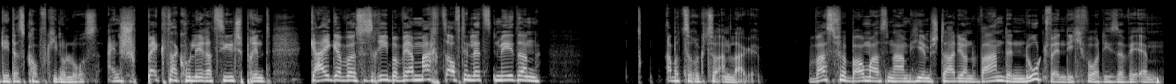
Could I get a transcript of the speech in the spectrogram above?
geht das Kopfkino los. Ein spektakulärer Zielsprint. Geiger versus Rieber. Wer macht's auf den letzten Metern? Aber zurück zur Anlage. Was für Baumaßnahmen hier im Stadion waren denn notwendig vor dieser WM?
